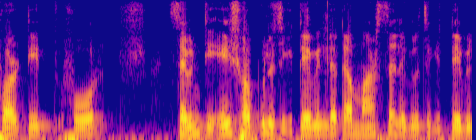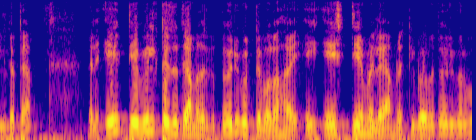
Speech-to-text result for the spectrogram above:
forty four seventy এই সবগুলো হচ্ছে কি টেবিল ডাটা মার্সেল এগুলো হচ্ছে কি টেবিল ডাটা তাহলে এই টেবিলটা যদি আমাদেরকে তৈরি করতে বলা হয়, এই এইচ টিএমএল এ আমরা কীভাবে তৈরি করব?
